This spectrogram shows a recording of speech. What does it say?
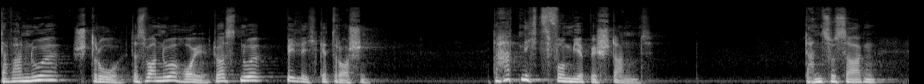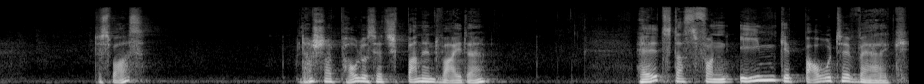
Da war nur Stroh, das war nur Heu, du hast nur billig gedroschen. Da hat nichts vor mir Bestand. Dann zu sagen, das war's. Und da schreibt Paulus jetzt spannend weiter, hält das von ihm gebaute Werk,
